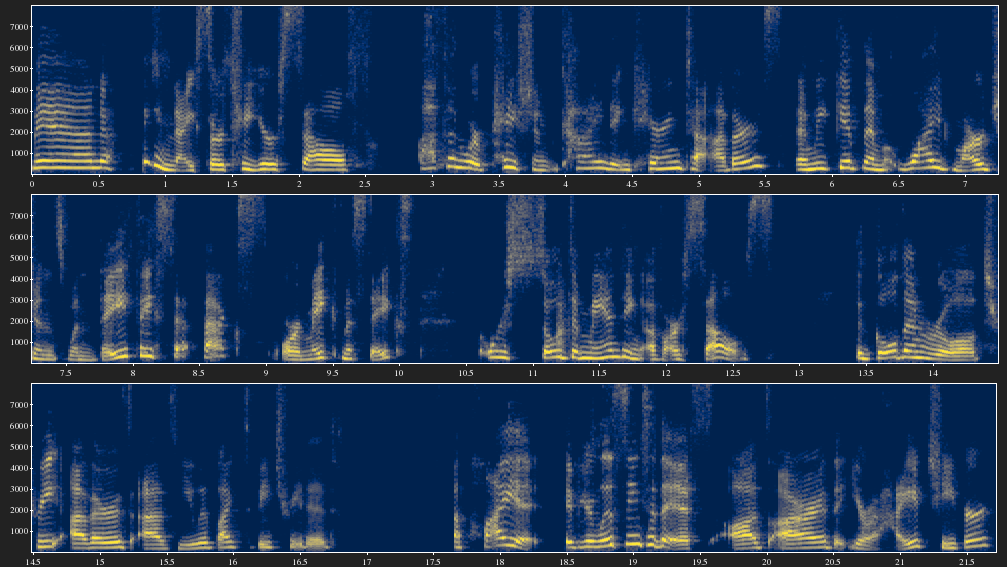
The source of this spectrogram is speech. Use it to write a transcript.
man, be nicer to yourself. Often we're patient, kind, and caring to others, and we give them wide margins when they face setbacks or make mistakes, but we're so demanding of ourselves. The golden rule treat others as you would like to be treated apply it. If you're listening to this, odds are that you're a high achiever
